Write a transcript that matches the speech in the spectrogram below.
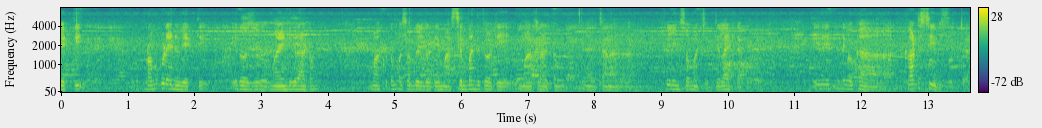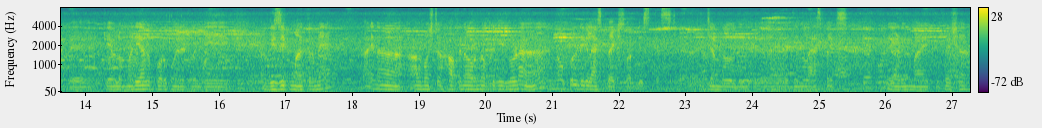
వ్యక్తి ఒక ప్రముఖుడైన వ్యక్తి ఈరోజు మా ఇంటికి రావటం. మా కుటుంబ సభ్యులతోటి మా సిబ్బందితోటి మాట్లాడటం చాలా feeling so much delight about it ఇది ఏంటంటే ఒక కాటసీ విజిట్ అంటే కేవలం మర్యాదపూర్వకమైనటువంటి విజిట్ మాత్రమే. ఆయన ఆల్మోస్ట్ హాఫ్ అన్ అవర్ ఉన్నప్పటికీ కూడా no political aspects were discussed general general aspects regarding my profession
